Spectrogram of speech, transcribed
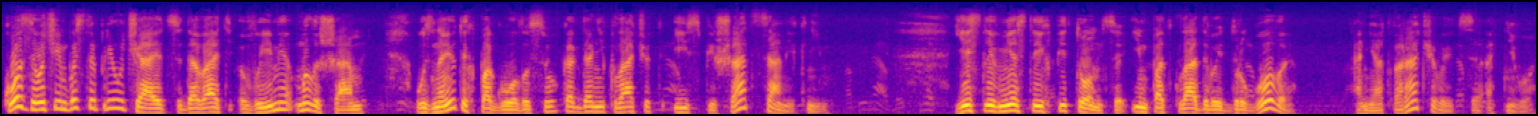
Козы очень быстро приучаются давать вымя малышам, узнают их по голосу, когда они плачут, и спешат сами к ним. Если вместо их питомца им подкладывают другого, они отворачиваются от него.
